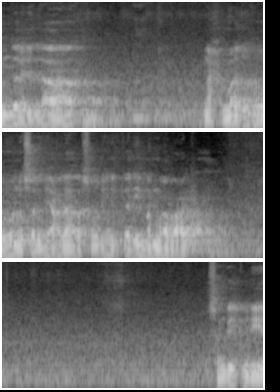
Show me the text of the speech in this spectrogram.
الحمد لله نحمده ونصلي على رسوله الكريم أما بعد சங்கைக்குரிய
